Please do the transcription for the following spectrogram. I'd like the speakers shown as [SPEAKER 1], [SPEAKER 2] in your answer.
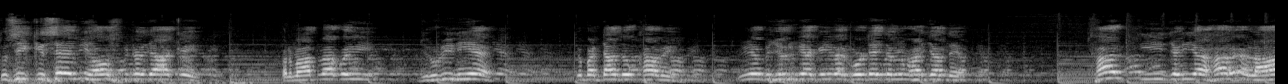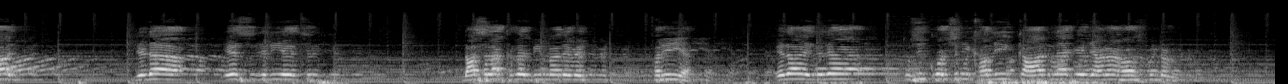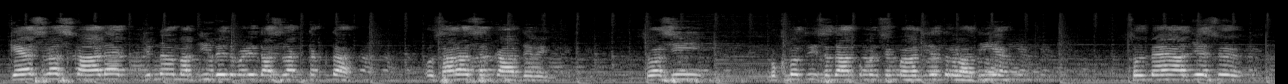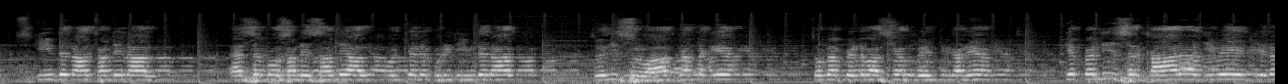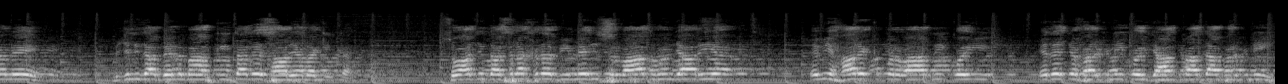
[SPEAKER 1] ਤੁਸੀਂ ਕਿਸੇ ਵੀ ਹਸਪੀਟਲ ਜਾ ਕੇ ਪਰਮਾਤਮਾ ਕੋਈ ਜ਼ਰੂਰੀ ਨਹੀਂ ਹੈ ਕਿ ਵੱਡਾ ਦੁੱਖ ਆਵੇ। ਜਿਵੇਂ ਬਜ਼ੁਰਗ ਆ, ਕਈ ਵਾਰ ਗੋਡੇ ਚੱਲਣ ਹਟ ਜਾਂਦੇ ਆ। ਹਰ ਚੀਜ਼ ਜਿਹੜੀ ਆ, ਹਰ ਇਲਾਜ ਜਿਹੜਾ ਇਸ ਜਿਹੜੀ ਇਸ 10 ਲੱਖ ਦੇ ਬੀਮਾ ਦੇ ਵਿੱਚ ਫਰੀ ਆ। ਇਹਦਾ ਜਿਹੜਾ ਤੁਸੀਂ ਕੁਝ ਨਹੀਂ, ਖਾਲੀ ਕਾਰਡ ਲੈ ਕੇ ਜਾਣਾ ਹਸਪੀਟਲ ਕੈਸ਼ਲੈਸ ਕਾਰਡ ਹੈ, ਜਿੰਨਾ ਮਰਜ਼ੀ ਬਿੱਲ ਬਣੇ 10 ਲੱਖ ਤੱਕ ਦਾ। ਉਹ ਸਾਰਾ ਸਰਕਾਰ ਦੇ ਸੋ ਅਸੀਂ ਮੁੱਖ ਮੰਤਰੀ ਸਰਦਾਰ ਭਗਵੰਤ ਸਿੰਘ ਮਾਨ ਜੀ ਦਾ ਧੰਨਵਾਦੀ ਹਾਂ। ਸੋ ਮੈਂ ਅੱਜ ਇਸ ਸਕੀਮ ਦੇ ਨਾਲ ਸਾਡੇ ਨਾਲ ਐਸਐਮਓ ਸਾਡੇ ਸਾਹਮਣੇ ਆਲ ਪਹੁੰਚੇ ਪੂਰੀ ਟੀਮ ਦੇ ਨਾਲ। ਸੋ ਇਹਦੀ ਸ਼ੁਰੂਆਤ ਕਰਨ ਲੱਗੇ ਆ ਸੋ ਮੈਂ ਪਿੰਡ ਵਾਸੀਆਂ ਨੂੰ ਬੇਨਤੀ ਕਰ ਰਿਹਾ ਕਿ ਪਹਿਲੀ ਸਰਕਾਰ ਆ, ਜਿਵੇਂ ਜਿਨ੍ਹਾਂ ਨੇ ਬਿਜਲੀ ਦਾ ਬਿੱਲ ਮਾਫ ਕੀਤਾ ਤੇ ਸਾਰਿਆਂ ਦਾ ਕੀਤਾ। ਸੋ ਅੱਜ 10 ਲੱਖ ਦੇ ਬੀਮੇ ਦੀ ਸ਼ੁਰੂਆਤ ਹੋਣ ਜਾ ਰਹੀ ਹੈ। ਇਹ ਵੀ ਹਰ ਇੱਕ ਪਰਿਵਾਰ ਦੀ ਕੋਈ ਇਹਦੇ 'ਚ ਫ਼ਰਕ ਨਹੀਂ, ਕੋਈ ਜਾਤ ਪਾਤ ਦਾ ਫ਼ਰਕ ਨਹੀਂ।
